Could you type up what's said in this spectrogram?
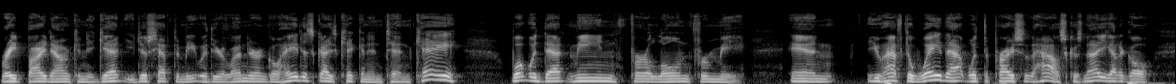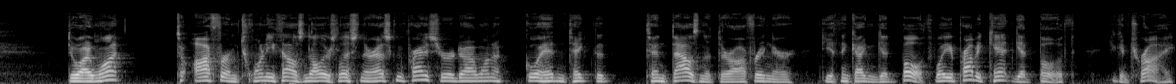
rate buy down can you get? You just have to meet with your lender and go, hey, this guy's kicking in 10K. What would that mean for a loan for me? And you have to weigh that with the price of the house because now you got to go, do I want to offer them $20,000 less than their asking price or do I want to go ahead and take the 10000 that they're offering or do you think I can get both? Well, you probably can't get both. You can try.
